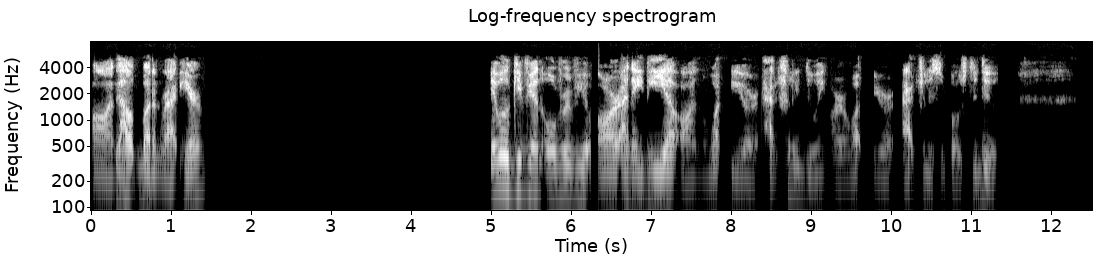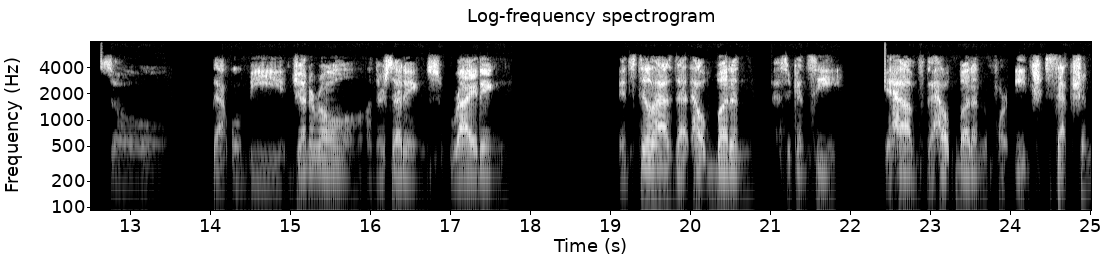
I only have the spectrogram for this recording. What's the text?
on the help button right here. It will give you an overview or an idea on what you're actually doing or what you're actually supposed to do. So that will be general, under settings, writing. It still has that help button, as you can see. You have the help button for each section.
